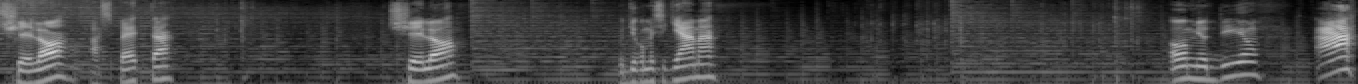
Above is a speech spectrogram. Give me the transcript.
Ce l'ho. Aspetta. Ce l'ho. Oddio, come si chiama? Oh mio Dio. Ah!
